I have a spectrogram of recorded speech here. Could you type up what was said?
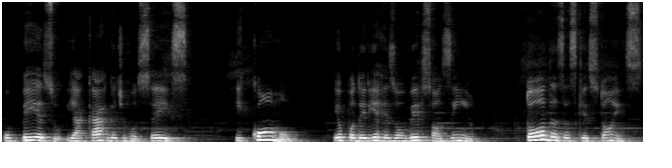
o peso e a carga de vocês? E como eu poderia resolver sozinho todas as questões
